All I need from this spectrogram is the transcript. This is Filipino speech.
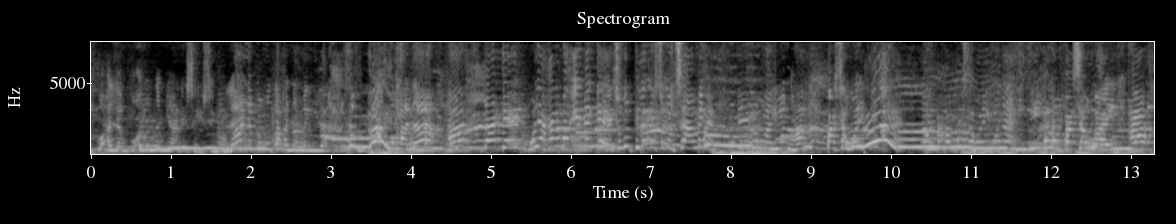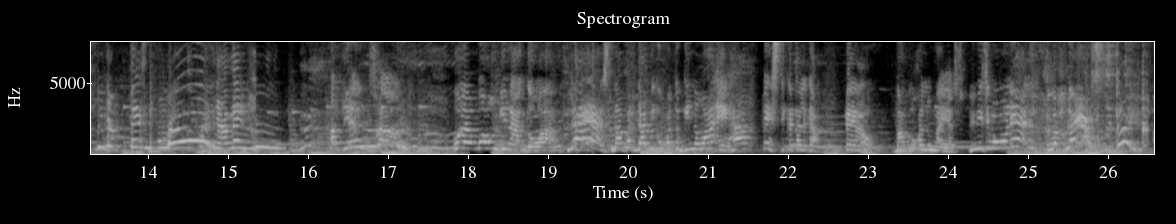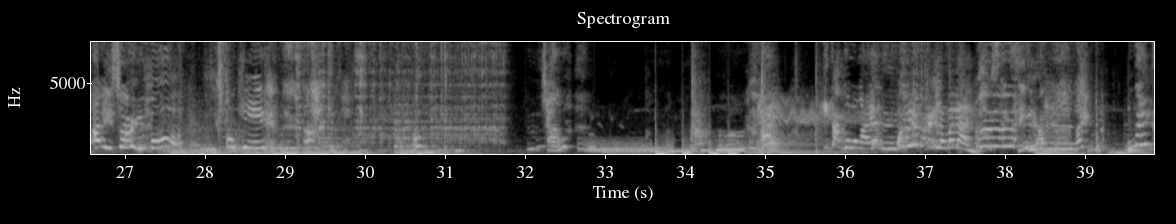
hindi ko alam kung anong nangyari sa'yo simula na pumunta ka ng Maynila. Nagbago ka na, ha? Dati, wala ka namang imig eh. Sunod ka lang na sunod sa amin eh. Pero ngayon, ha? Pasaway ka na. Napakapasaway mo na. Hindi ka lang pasaway, ha? Pinapest mo pa yung buhay namin. Again, Chang! Wala po akong ginagawa. Layas! Dapat dati ko pa to ginawa eh, ha? Pesti ka talaga. Pero, bago ka lumayas, linisin mo muna yan! Layas! Ay! Ay, sorry po! Okay. Ah. Chang? Itago mo nga yan! Huwag mo yung pakialamanan! Sige. Ay, next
